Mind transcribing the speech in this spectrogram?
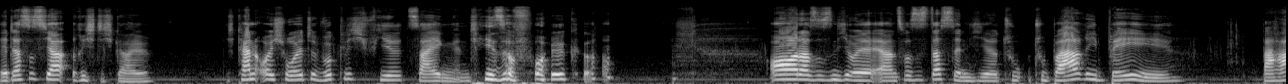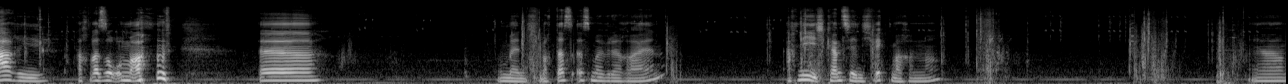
Ja, das ist ja richtig geil. Ich kann euch heute wirklich viel zeigen in dieser Folge. Oh, das ist nicht euer Ernst. Was ist das denn hier? Tu Tubari Bay. Bahari. Ach, was auch immer. äh. Moment, ich mach das erstmal wieder rein. Ach nee, ich kann es ja nicht wegmachen, ne? Ja,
